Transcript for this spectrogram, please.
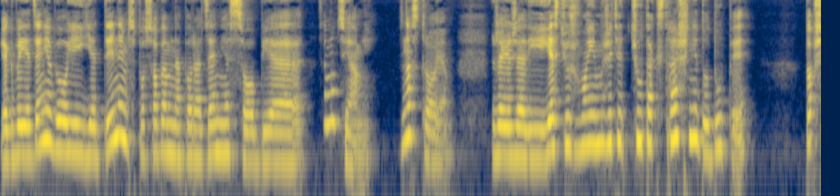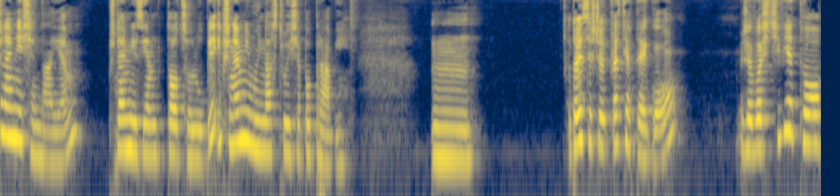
Jakby jedzenie było jej jedynym sposobem na poradzenie sobie z emocjami, z nastrojem. Że jeżeli jest już w moim życiu tak strasznie do dupy, to przynajmniej się najem, przynajmniej zjem to, co lubię i przynajmniej mój nastrój się poprawi. Mm. To jest jeszcze kwestia tego, że właściwie to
